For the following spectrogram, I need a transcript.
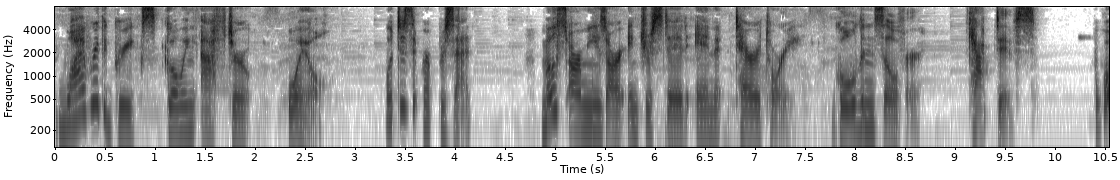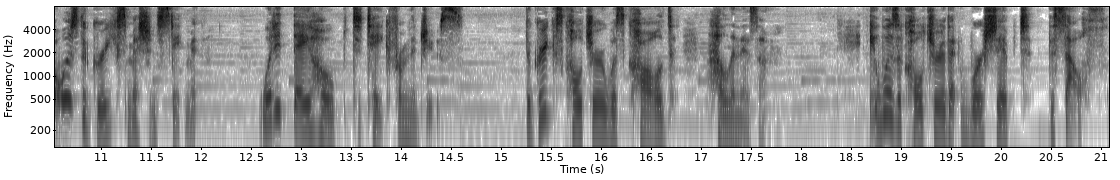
Why were the Greeks going after oil? What does it represent? Most armies are interested in territory, gold and silver, captives. But what was the Greeks' mission statement? What did they hope to take from the Jews? The Greeks' culture was called Hellenism. It was a culture that worshipped the self.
